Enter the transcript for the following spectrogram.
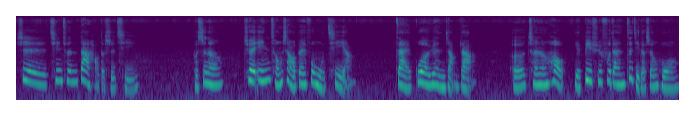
是青春大好的时期。可是呢？却因从小被父母弃养，在孤儿院长大，而成人后也必须负担自己的生活，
